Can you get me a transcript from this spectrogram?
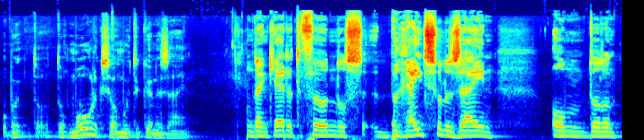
op een, toch, toch mogelijk zou moeten kunnen zijn. Denk jij dat de funders bereid zullen zijn om er dan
